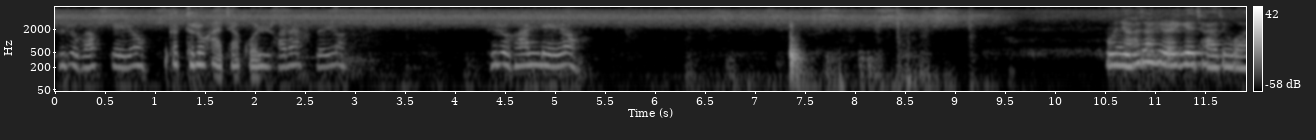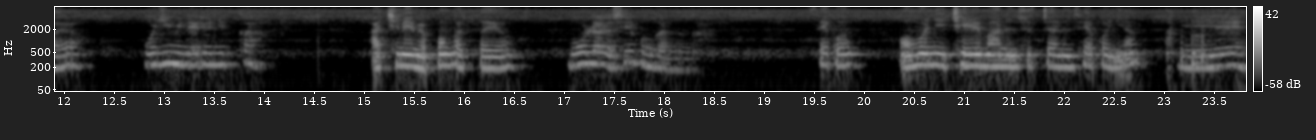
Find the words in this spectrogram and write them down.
들어갈게요. 그러니까 들어가자고 얼른 알았어요. 들어갈래요. 어머니 화장실 왜 이렇게 자주 와요? 오줌이 내려니까 아침에 몇 번 갔어요? 몰라요. 세 번 갔는가. 세 번? 어머니 제일 많은 숫자는 세 번이야? 예.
